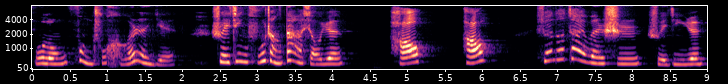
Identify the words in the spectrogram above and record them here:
伏龙凤雏何人也？”水镜抚掌大笑曰：“好，好。”玄德再问时，水镜曰：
